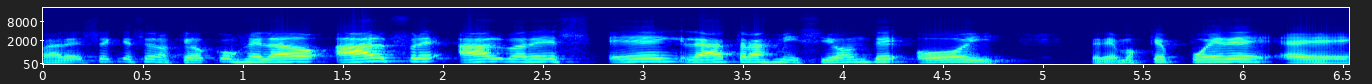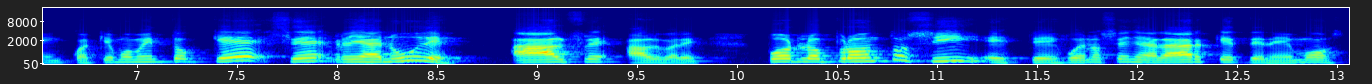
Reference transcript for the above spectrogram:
Parece que se nos quedó congelado Alfred Álvarez en la transmisión de hoy. Esperemos que puede eh, en cualquier momento que se reanude a Alfred Álvarez. Por lo pronto, sí, este, es bueno señalar que tenemos,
